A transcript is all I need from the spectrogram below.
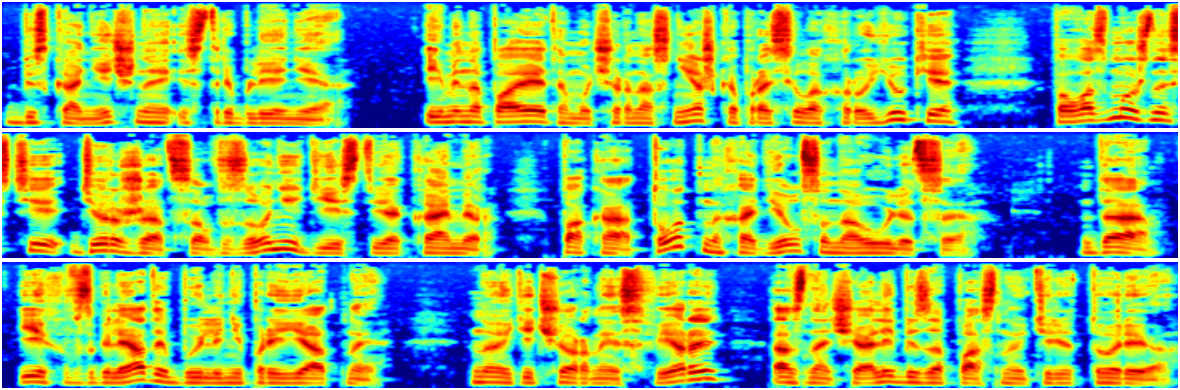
бесконечное истребление. Именно поэтому Черноснежка просила Харуюки по возможности держаться в зоне действия камер, пока тот находился на улице. Да, их взгляды были неприятны, но эти черные сферы означали безопасную территорию.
